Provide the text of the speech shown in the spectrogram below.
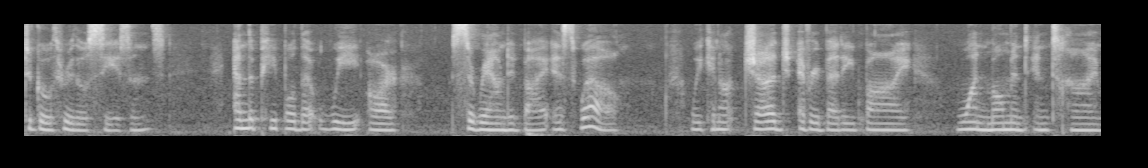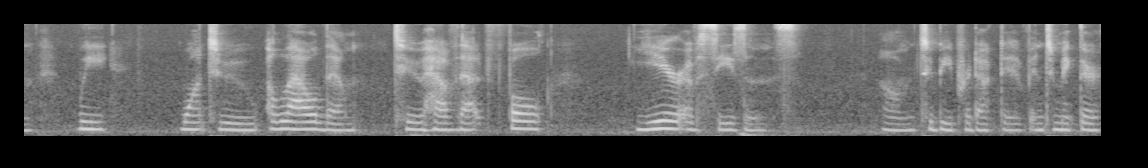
to go through those seasons and the people that we are surrounded by as well. We cannot judge everybody by one moment in time. We want to allow them to have that full year of seasons um, to be productive and to make their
